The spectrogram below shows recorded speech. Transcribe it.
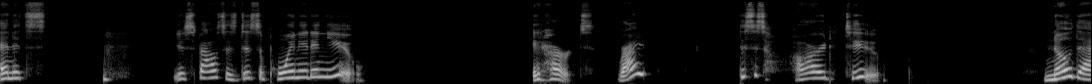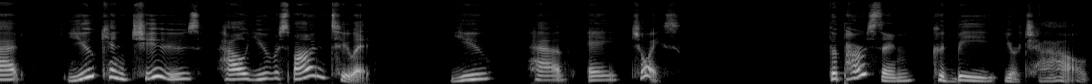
And it's your spouse is disappointed in you. It hurts, right? This is hard too. Know that you can choose how you respond to it. You have a choice. The person could be your child,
